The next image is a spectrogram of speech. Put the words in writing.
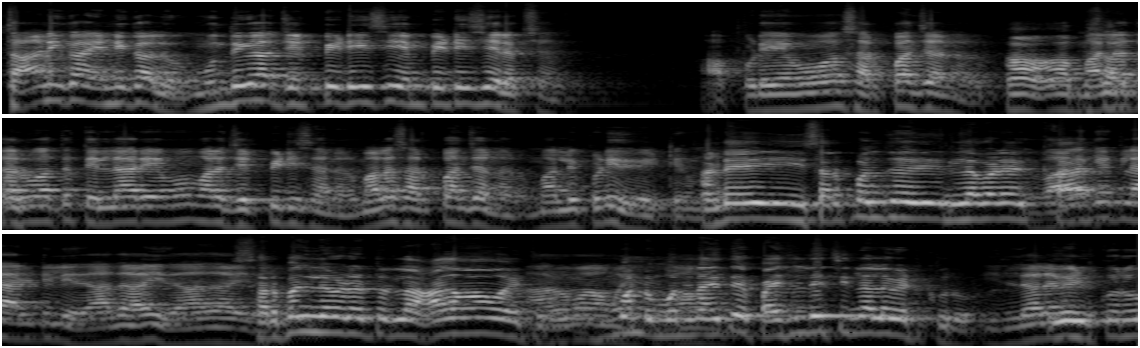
స్థానిక ఎన్నికలు ముందుగా జెడ్పీటీసీ ఎంపీటీసీ ఎలక్షన్ అప్పుడేమో సర్పంచ్ అన్నారు. మళ్ళీ తర్వాత తెల్లారేమో మళ్ళీ జెడ్పీటీసీ అన్నారు. మళ్ళీ సర్పంచ్ అన్నారు. మళ్ళీ ఇప్పుడు ఇది పెట్టింది అంటే ఈ సర్పంచ్ వాళ్ళకే క్లారిటీ లేదు. అదా ఇది అదా సర్పంచ్ మొన్న మొన్న అయితే పైసలు తెచ్చి ఇళ్ళలో పెట్టుకురు ఇళ్ళలో పెట్టుకురు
